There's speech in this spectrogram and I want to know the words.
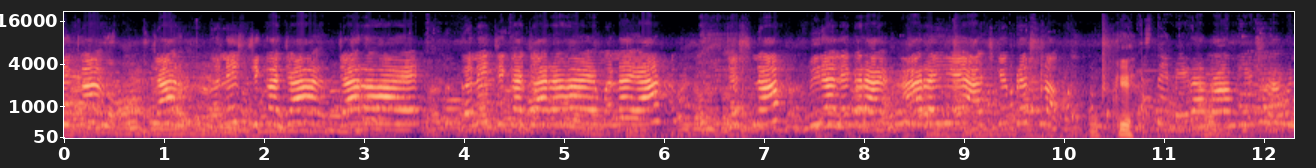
जी का जा गणेश जी का जा जा रहा है। गणेश जी का जा रहा है मनाया। जश्न वीरा लेकर आ, आ रही है आज के प्रश्न। ओके। नमस्ते मेरा नाम है श्रावण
